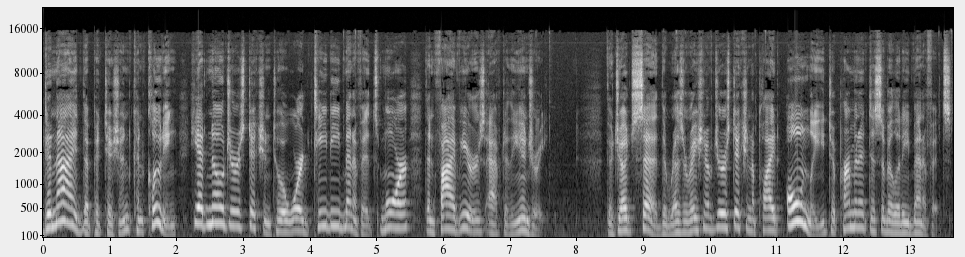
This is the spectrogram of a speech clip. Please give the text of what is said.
denied the petition, concluding he had no jurisdiction to award TD benefits more than five years after the injury. The judge said the reservation of jurisdiction applied only to permanent disability benefits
